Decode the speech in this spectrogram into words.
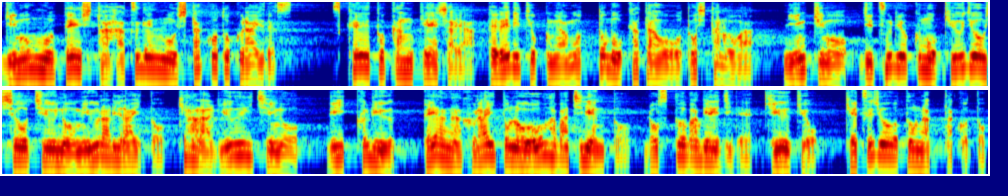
疑問を呈した発言をしたことくらいです。スケート関係者やテレビ局が最も肩を落としたのは、人気も実力も急上昇中の三浦リライと木原隆一のリ・クリュウペアがフライトの大幅遅延とロストバゲージで急遽欠場となったこと。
